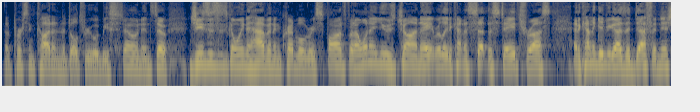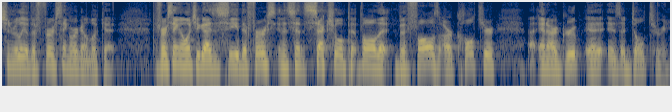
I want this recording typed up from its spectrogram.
That a person caught in adultery would be stoned. And so Jesus is going to have an incredible response. But I want to use John 8 really to kind of set the stage for us and kind of give you guys a definition really of the first thing we're going to look at. The first thing I want you guys to see, the first, in a sense, sexual pitfall that befalls our culture uh, and our group uh, is adultery.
